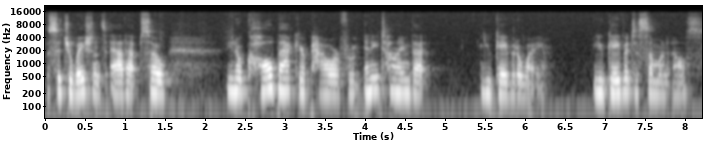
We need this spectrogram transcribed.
situations add up. So, you know, call back your power from any time that you gave it away. You gave it to someone else.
